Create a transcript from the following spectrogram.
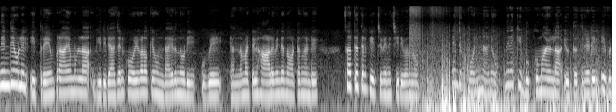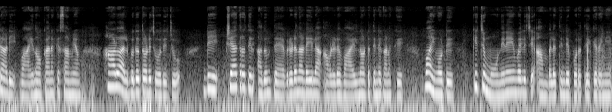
നിന്റെ ഉള്ളിൽ ഇത്രയും പ്രായമുള്ള ഗിരിരാജൻ കോഴികളൊക്കെ ഉണ്ടായിരുന്നോടി? ഉവേ എന്ന മട്ടിൽ ഹാളുവിന്റെ നോട്ടം കണ്ട് സത്യത്തിൽ കിച്ചുവിന് ചിരി വന്നു. എന്റെ പൊന്നനു നിനക്ക് ഈ ബുക്കുമായുള്ള യുദ്ധത്തിനിടയിൽ എവിടാടി വായി നോക്കാനൊക്കെ സമയം? ഹാളു അത്ഭുതത്തോടെ ചോദിച്ചു. ഡി ക്ഷേത്രത്തിൽ അതും തേവരുടെ നടയില അവളുടെ വായിൽ നോട്ടത്തിന്റെ കണക്ക്. വാ ഇങ്ങോട്ട്. കിച്ചു മൂന്നിനെയും വലിച്ച് അമ്പലത്തിന്റെ പുറത്തേക്കിറങ്ങി.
